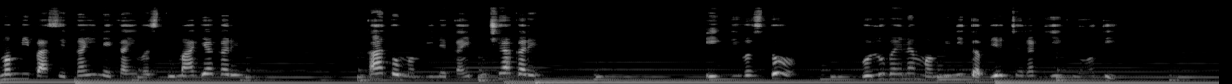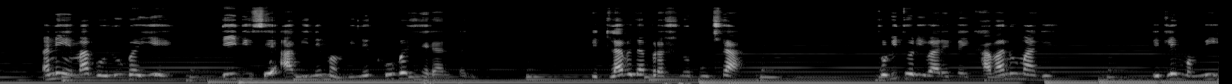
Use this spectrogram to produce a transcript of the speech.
મમ્મી પાસે કઈ ને કઈ વસ્તુ માંગ્યા કરે. કાં તો મમ્મીને કઈ પૂછ્યા કરે. એક દિવસ તો ગોલુભાઈના મમ્મીની તબિયત જરા ઠીક નહોતી. અને એમાં ગોલુભાઈએ તે દિવસે આવીને મમ્મીને ખૂબ જ હેરાન કરી એટલા બધા પ્રશ્નો પૂછ્યા. થોડી થોડી વારે કઈ ખાવાનું માંગે, એટલે મમ્મી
